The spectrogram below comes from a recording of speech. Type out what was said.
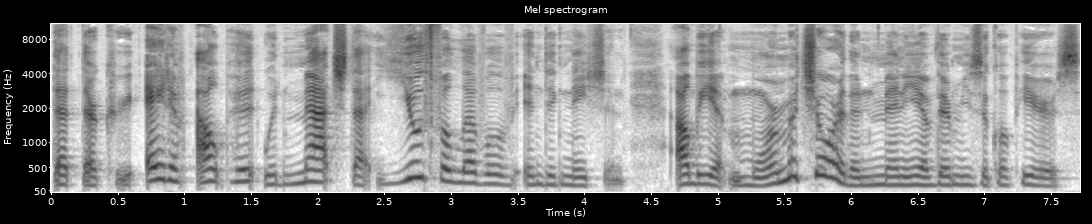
that their creative output would match that youthful level of indignation, albeit more mature than many of their musical peers.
